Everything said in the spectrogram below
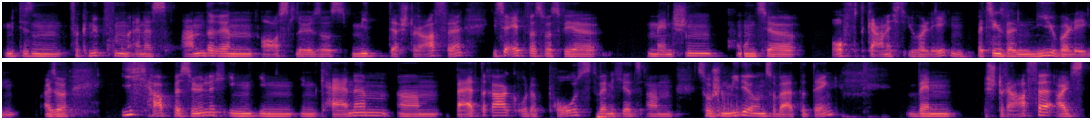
mit diesem Verknüpfen eines anderen Auslösers mit der Strafe ist ja etwas, was wir Menschen uns ja oft gar nicht überlegen, beziehungsweise nie überlegen. Also ich habe persönlich in, in, in keinem ähm, Beitrag oder Post, wenn ich jetzt an Social Media und so weiter denke, wenn Strafe als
